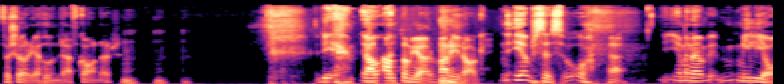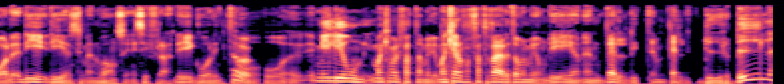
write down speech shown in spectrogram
försörja 100 afghaner. Mm, Det, ja, Allt de gör varje dag. Ja, precis. Och, Ja. Jag menar, miljarder, det är, det är som en vansinnig siffra. Det går inte att... Och, miljon, man kan väl fatta en miljon. Man kan fall fatta värdet av en miljon. Det är en, en, väldigt, en väldigt dyr bil.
